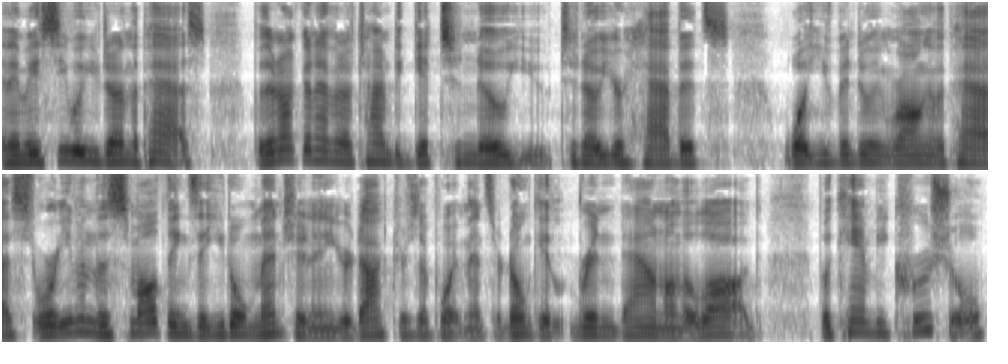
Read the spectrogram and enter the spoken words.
and they may see what you've done in the past, but they're not going to have enough time to get to know you, to know your habits, what you've been doing wrong in the past, or even the small things that you don't mention in your doctor's appointments or don't get written down on the log, but can be crucial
